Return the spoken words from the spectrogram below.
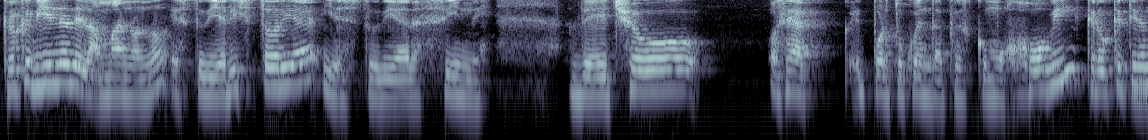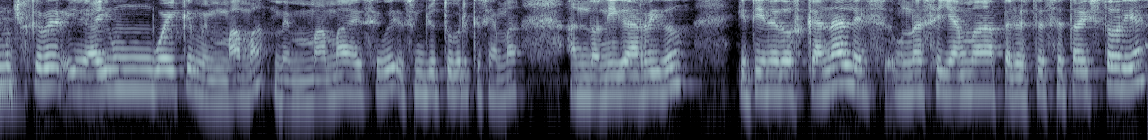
creo que viene de la mano, ¿no? Estudiar historia y estudiar cine. De hecho, o sea, por tu cuenta, pues como hobby, creo que tiene mucho que ver. Y hay un güey que me mama, me mama ese güey, es un youtuber que se llama Andoni Garrido, que tiene dos canales. Una se llama Pero esta es otra historia.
